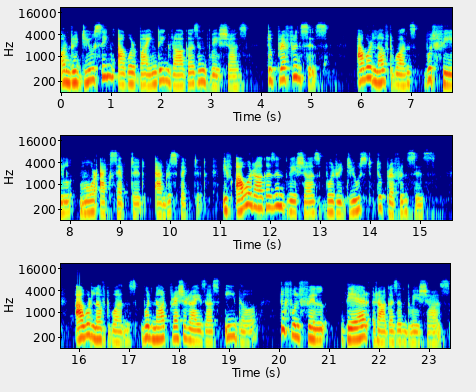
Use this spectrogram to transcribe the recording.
on reducing our binding ragas and dveshas to preferences our loved ones would feel more accepted and respected. If our ragas and dveshas were reduced to preferences, our loved ones would not pressurize us either to fulfill their ragas and dveshas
